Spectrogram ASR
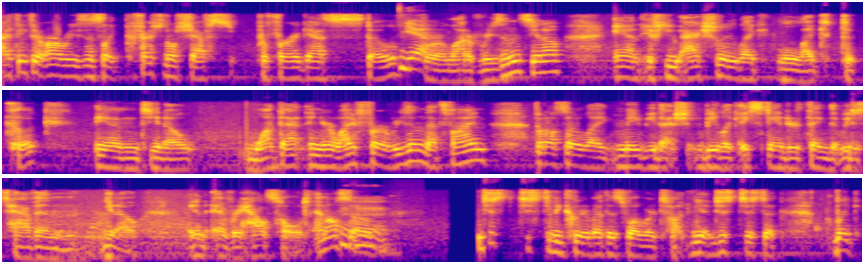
i think there are reasons like professional chefs prefer a gas stove Yeah. for a lot of reasons you know and if you actually like like to cook and you know want that in your life for a reason that's fine. But also like maybe that shouldn't be like a standard thing that we just have in you know in every household. And also mm-hmm. just just to be clear about this while we're talking, yeah, just just to like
